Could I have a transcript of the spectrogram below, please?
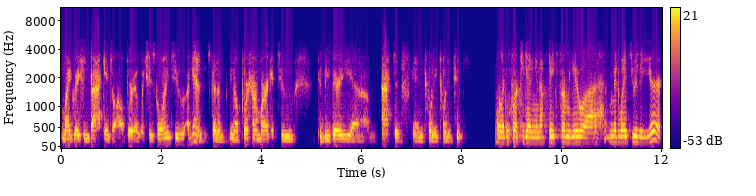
migration back into Alberta, which is going to again, it's going to you know push our market to to be very um, active in 2022. We're looking forward to getting an update from you uh, midway through the year.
